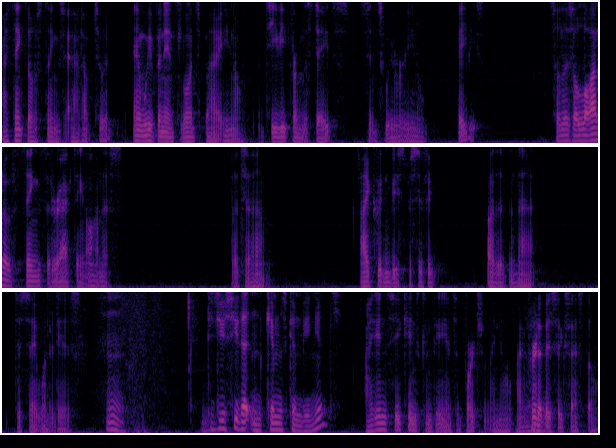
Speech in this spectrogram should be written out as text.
I think those things add up to it, and we've been influenced by you know TV from the states since we were you know babies. So there's a lot of things that are acting on us. But um, I couldn't be specific other than that to say what it is. Hmm. Did you see that in Kim's Convenience? I didn't see Kim's Convenience, unfortunately. No, I've heard of his success though.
